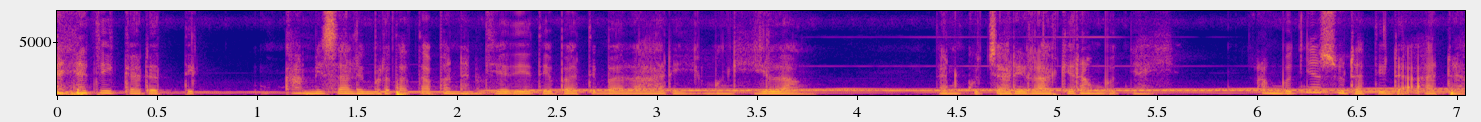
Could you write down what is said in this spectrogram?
hanya tiga detik kami saling bertatapan dan dia tiba-tiba lari, menghilang. Dan ku cari lagi rambutnya. Rambutnya sudah tidak ada.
